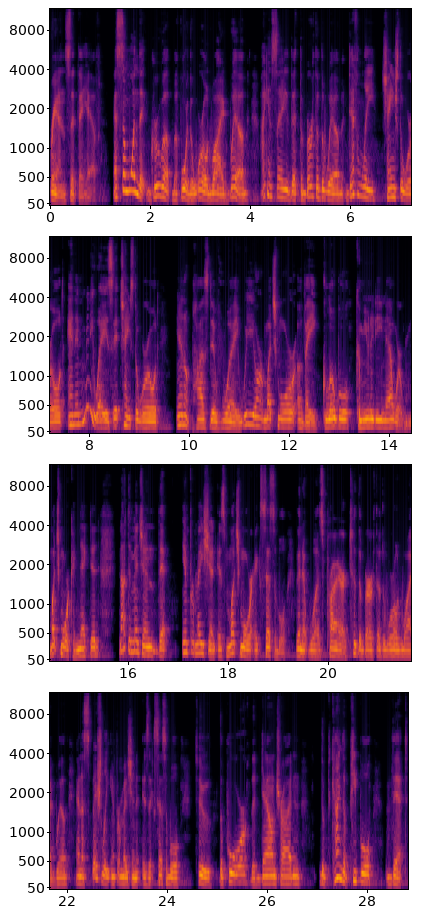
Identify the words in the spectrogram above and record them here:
friends that they have. As someone that grew up before the World Wide Web, I can say that the birth of the web definitely changed the world, and in many ways, it changed the world in a positive way. We are much more of a global community now, we're much more connected, not to mention that information is much more accessible than it was prior to the birth of the World Wide Web, and especially information is accessible to the poor, the downtrodden, the kind of people that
